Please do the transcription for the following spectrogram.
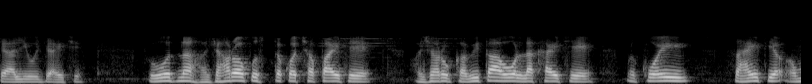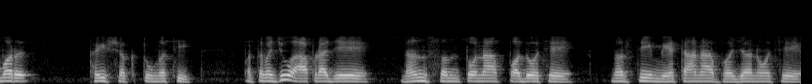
ચાલ્યું જાય છે. રોજના હજારો પુસ્તકો છપાય છે હજારો કવિતાઓ લખાય છે, પણ કોઈ સાહિત્ય અમર થઈ શકતું નથી. પણ તમે જુઓ આપણા જે નન સંતોના પદો છે, નરસિંહ મહેતાના ભજનો છે,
